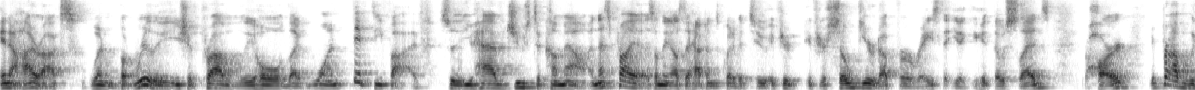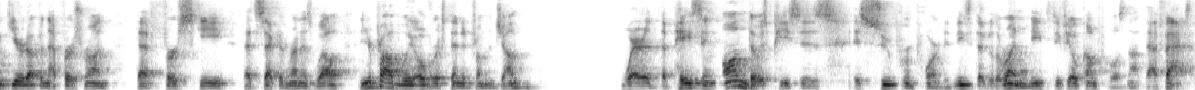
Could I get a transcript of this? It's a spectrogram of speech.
in a Hyrox when but really you should probably hold like 155 so that you have juice to come out and that's probably something else that happens quite a bit too if you're if you're so geared up for a race that you, you hit those sleds hard you're probably geared up in that first run that first ski that second run as well and you're probably overextended from the jump where the pacing on those pieces is super important. It needs the, the run needs to feel comfortable. It's not that fast.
